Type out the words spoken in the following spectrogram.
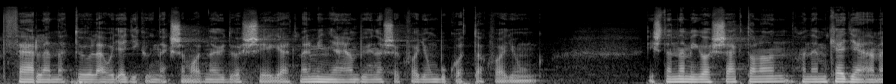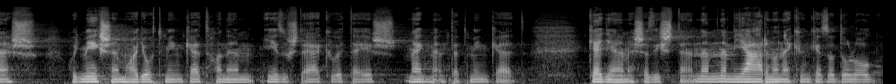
fair lenne tőle, hogy egyikünknek sem adna üdvösséget, mert minnyáján bűnösök vagyunk, bukottak vagyunk. Isten nem igazságtalan, hanem kegyelmes, hogy mégsem hagyott minket, hanem Jézust elküldte és megmentett minket. Kegyelmes az Isten, nem, nem járna nekünk ez a dolog.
